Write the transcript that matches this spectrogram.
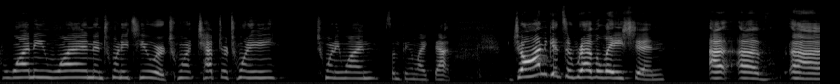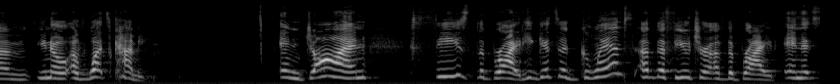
21 and 22, or 20, chapter 20, 21, something like that, John gets a revelation of, um, you know, of what's coming. And John sees the bride. He gets a glimpse of the future of the bride, and it's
